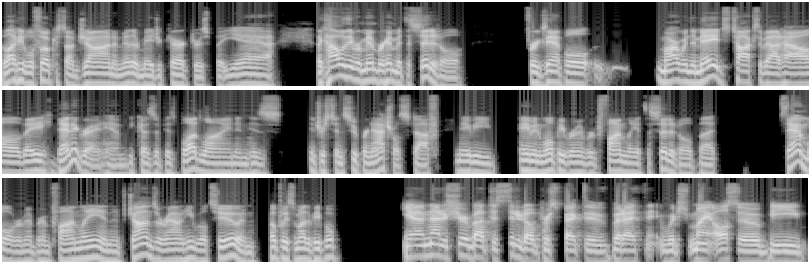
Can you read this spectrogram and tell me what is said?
A lot of people focused on Jon and the other major characters, but yeah, like how will they remember him at the Citadel? For example, Marwyn the Mage talks about how they denigrate him because of his bloodline and his interest in supernatural stuff. Maybe Aemon won't be remembered fondly at the Citadel, but Sam will remember him fondly. And if Jon's around, he will too, and hopefully some other people. Yeah, I'm not sure about the Citadel perspective, but I think which might also be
